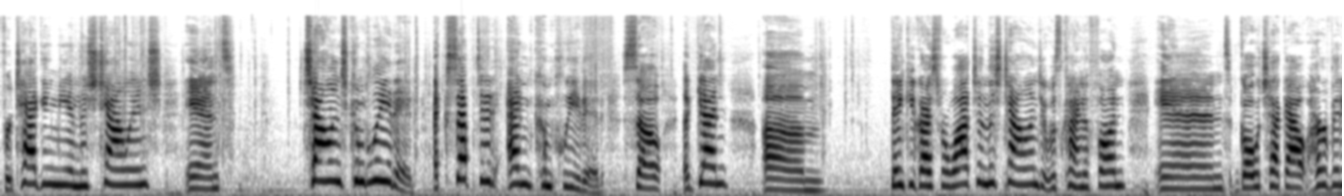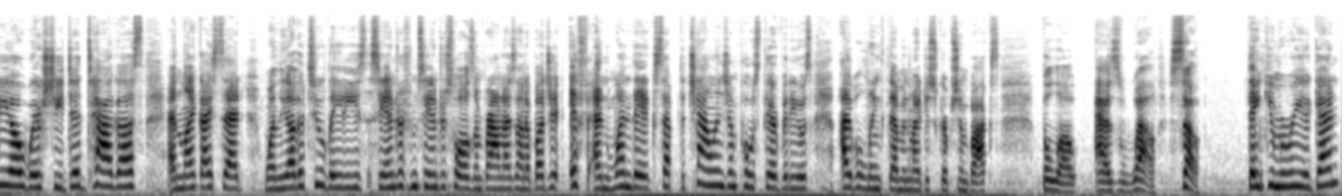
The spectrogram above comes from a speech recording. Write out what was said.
for tagging me in this challenge. And challenge completed, accepted and completed. So again, um, thank you guys for watching this challenge. It was kind of fun. And go check out her video where she did tag us. And like I said, when the other two ladies, Sandra from Sandra's Hauls and Brown Eyes on a Budget, if and when they accept the challenge and post their videos, I will link them in my description box below as well. So thank you, Marie, again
